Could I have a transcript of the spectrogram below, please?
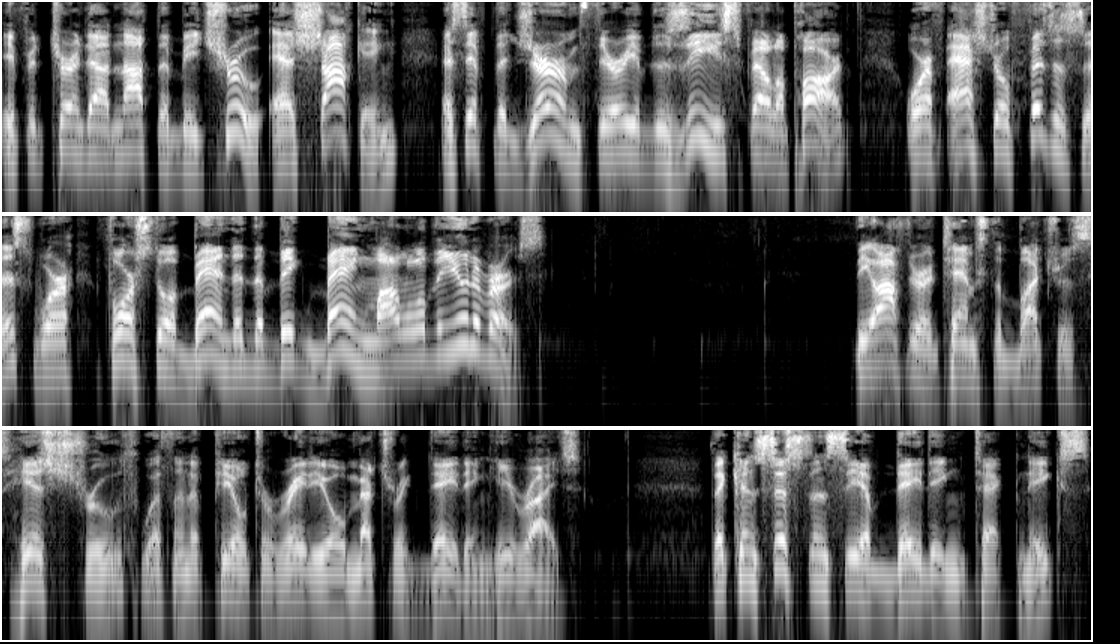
if it turned out not to be true, as shocking as if the germ theory of disease fell apart or if astrophysicists were forced to abandon the Big Bang model of the universe. The author attempts to buttress his truth with an appeal to radiometric dating. He writes The consistency of dating techniques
